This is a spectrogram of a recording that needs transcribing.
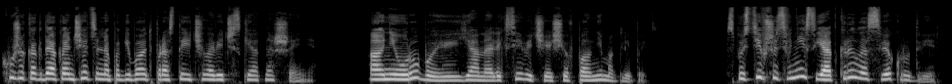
Хуже, когда окончательно погибают простые человеческие отношения. А они у Роба и Яна Алексеевича еще вполне могли быть. Спустившись вниз, я открыла свекру дверь.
